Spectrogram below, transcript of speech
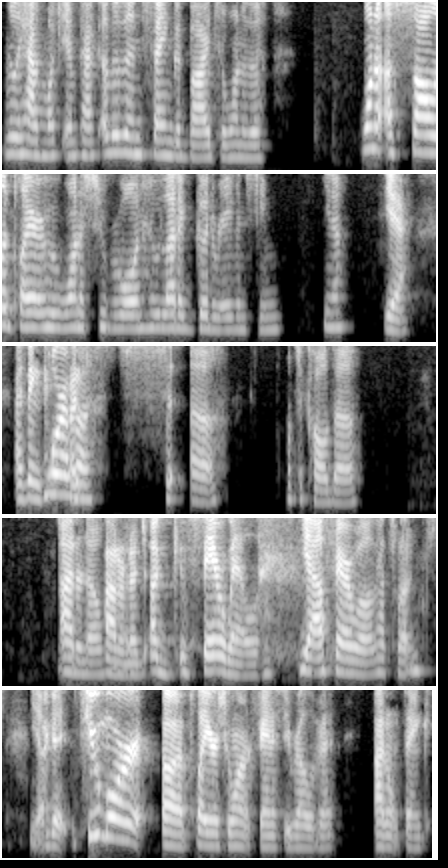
really have much impact other than saying goodbye to one of the one a solid player who won a Super Bowl and who led a good Ravens team, you know. Yeah, I think More of an- a uh what's it called? Uh I don't know. I don't know a farewell. Yeah, a farewell. That's what I'm. Yep. Okay, two more uh, players who aren't fantasy relevant. I don't think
